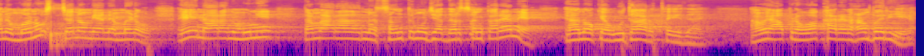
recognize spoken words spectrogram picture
અને મનુષ્ય જન્મ એને મેળવો હે નારદ મુનિ તમારા સંતનું જે દર્શન કરે ને, એનો કે ઉધાર થઈ જાય. હવે આપણે વખારણ સાંભળીએ.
